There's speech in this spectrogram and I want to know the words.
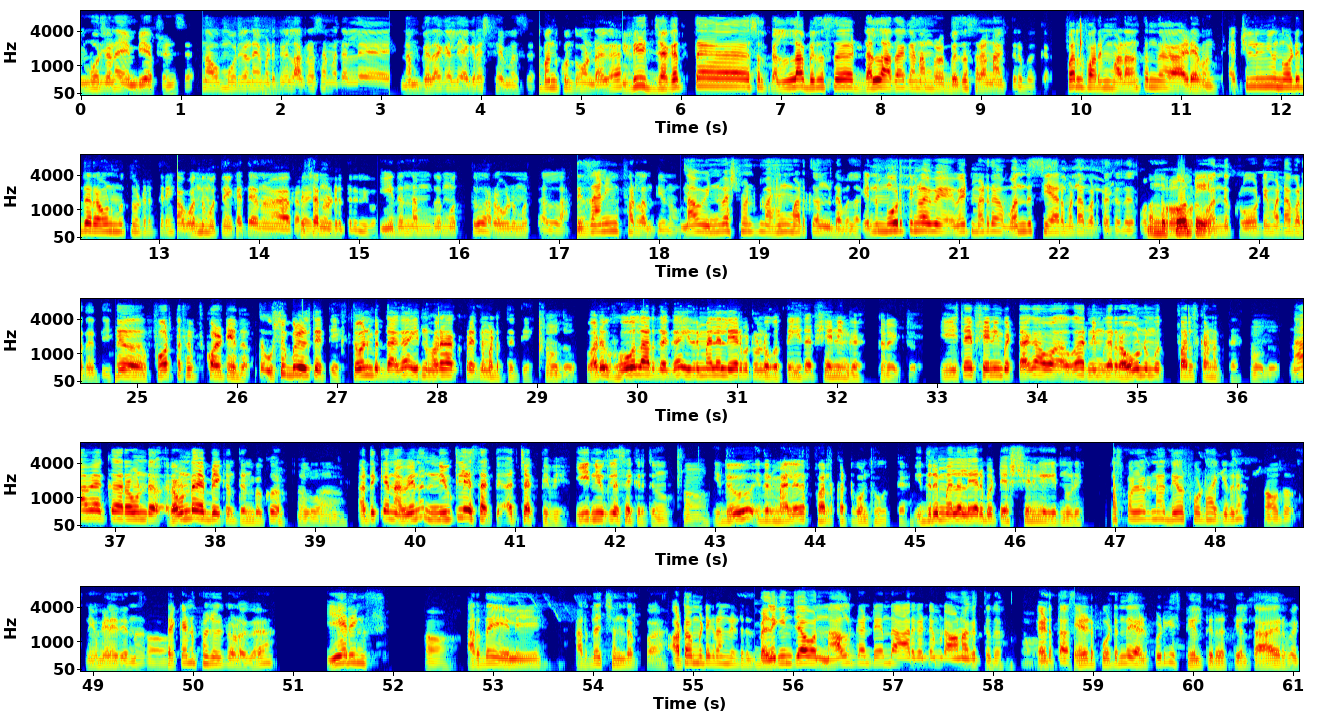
ಮೂರ್ ಜನ M B A friends ನಾವು ಮೂರ್ ಜನ ಏನ್ ಮಾಡಿದ್ವಿ ಲಾಕ್ಡೌನ್ ಸಮಯದಲ್ಲಿ ನಮ್ ಗದಗಲ್ಲಿ ಅಗ್ರೆಸ್ಟ್ ಫೇಮಸ್ ಬಂದ್ ಕುಂತ್ಕೊಂಡಾಗ ಇಡೀ ಜಗತ್ತ ಸ್ವಲ್ಪ ಎಲ್ಲಾ ಬಿಸ್ನೆಸ್ ಡಲ್ ಆದಾಗ ನಮ್ ಬಿಸ್ನೆಸ್ ರನ್ ಆಗ್ತಿರ್ಬೇಕು. ಫರ್ಲ್ ಫಾರ್ಮಿಂಗ್ ಮಾಡೋಣ ಅಂತ ಒಂದು ಐಡಿಯಾ ಬಂತು. ಆಕ್ಚುಲಿ ನೀವು ನೋಡಿದ್ರೆ ರೌಂಡ್ ಮುತ್ತು ನೋಡಿರ್ತೀರಿ. ಒಂದ್ ಮುತ್ತಿನ ಕತೆ ಪಿಕ್ಚರ್ ನೋಡಿರ್ತೀರಿ ನೀವು. ಇದು ನಮ್ದು ಮುತ್ತು ರೌಂಡ್ ಮುತ್ತು ಅಲ್ಲ. ಡಿಸೈನಿಂಗ್ ಫರ್ಲ್ ಅಂತೀವಿ ನಾವು. ನಾವು ಇನ್ವೆಸ್ಟ್ಮೆಂಟ್ ಹೆಂಗ್ ಮಾಡ್ತೀವಿ ಹಂಗ್ ಡಬಲ್ ಇನ್ನು ಮೂರ್ ತಿಂಗಳ ವೇಟ್ ಮಾಡಿದ್ರೆ ಒಂದ್ ಸಿ ಆರ್ ಮಟ ಬರ್ತೈತೆ ಅದು. ಒಂದು ಕೋಟಿ. ಒಂದು ಕೋಟಿ ಮಟ ಬರ್ತೈತಿ. ಇದು ಫೋರ್ತ್ ಫಿಫ್ತ್ ಕ್ವಾಲಿಟಿ ಇದು. ಉಸುಕ್ ಬೀಳ್ತೈತಿ. ಸ್ಟೋನ್ ಬಿದ್ದಾಗ ಇದನ್ನ ಹೊರಗೆ ಹಾಕ ಪ್ರಯತ್ನ ಮಾಡ್ತೈತಿ. ಹೌದು. ಹೊರಗ್ ಹೋಲಾರ್ದಾಗ ಇದ್ರ ಮೇಲೆ ಲೇಯರ್ ಬಿಟ್ಕೊಂಡು ಹೋಗುತ್ತೆ ಈ ಟೈಪ್ ಶೇನಿಂಗ್ ಕರೆಕ್ಟ್ ಈ ಟೈಪ್ ಶೇನಿಂಗ್ ಬಿಟ್ಟಾಗ ಅವಾಗ ನಿಮ್ಗೆ ರೌಂಡ್ ಮುತ್ ಫರ್ಲ್ಸ್ ಕಾಣುತ್ತೆ. ಹೌದು. ನಾವ್ ಯಾಕೆ ರೌಂಡ್ ರೌಂಡ್ ಬೇಕಂತ ಅನ್ಬೇಕು ಅಲ್ವಾ? ಅದಕ್ಕೆ ನಾವೇನು ನ್ಯೂಕ್ಲಿಯಸ್ ಹಾಕ್ತಿವಿ. ಹಚ್ಚಾಕ್ತಿವಿ ಈ ನ್ಯೂಕ್ಲಿಯಸ್ ಹಾಕಿರ್ತೀವಿ ನಾವು. ಇದು ಇದ್ರ ಮೇಲೆ ಫರ್ಲ್ ಕಟ್ಕೊಂತ ಹೋಗುತ್ತೆ. ಇದ್ರ ಮೇಲೆ ಲೇಯರ್ ಬಿಟ್ಟು ಎಷ್ಟು ಶೇನಿಂಗ್ ಆಗೈತೆ ನೋಡಿ. ಫಸ್ಟ್ ಪ್ರಾಜೆಕ್ಟ್ನ ದೇವ್ರ ಫೋಟೋ ಹಾಕಿದ್ರೆ ಹೌದು. ನೀವು ಹೇಳಿದೀನಿ ಹಾ. ಸೆಕೆಂಡ್ ಪ್ರಾಜೆಕ್ಟ್ ಒಳಗ ಇಯರಿಂಗ್ಸ್ ಅರ್ಧ ಎಲಿ, ಅರ್ಧ ಚಂದಪ್ಪ. ಆಟೋಮೆಟಿಕ್ ರನ್ ಇಟ್ಟಿರ್ತದೆ ಬೆಳಗಿನ ಜಾವ ನಾಲ್ಕು ಗಂಟೆಯಿಂದ ಆರು ಗಂಟೆ ಮಟ್ಟ ಆನ್ ಆಗುತ್ತದೆ. ಎರಡ್ ತಾಸು. ಎರಡ್ ಫುಟ್ ಇಂದ ಎರಡ್ ಫುಟ್ಗೆ ತೇಲ್ತಿರ ತೇಲ್ತಾ ಇರ್ಬೇಕು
